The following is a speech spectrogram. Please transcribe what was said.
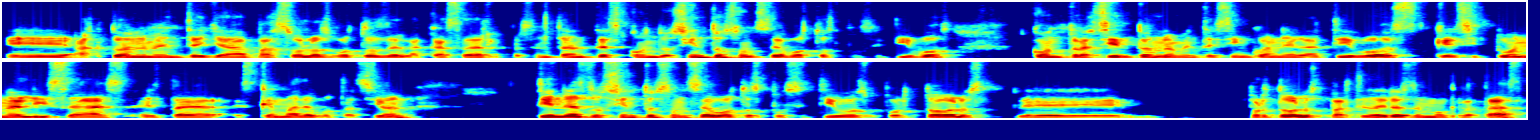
eh, actualmente ya pasó los votos de la Casa de Representantes con 211 votos positivos contra 195 negativos, que si tú analizas este esquema de votación, tienes 211 votos positivos por todos los, eh, por todos los partidarios demócratas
